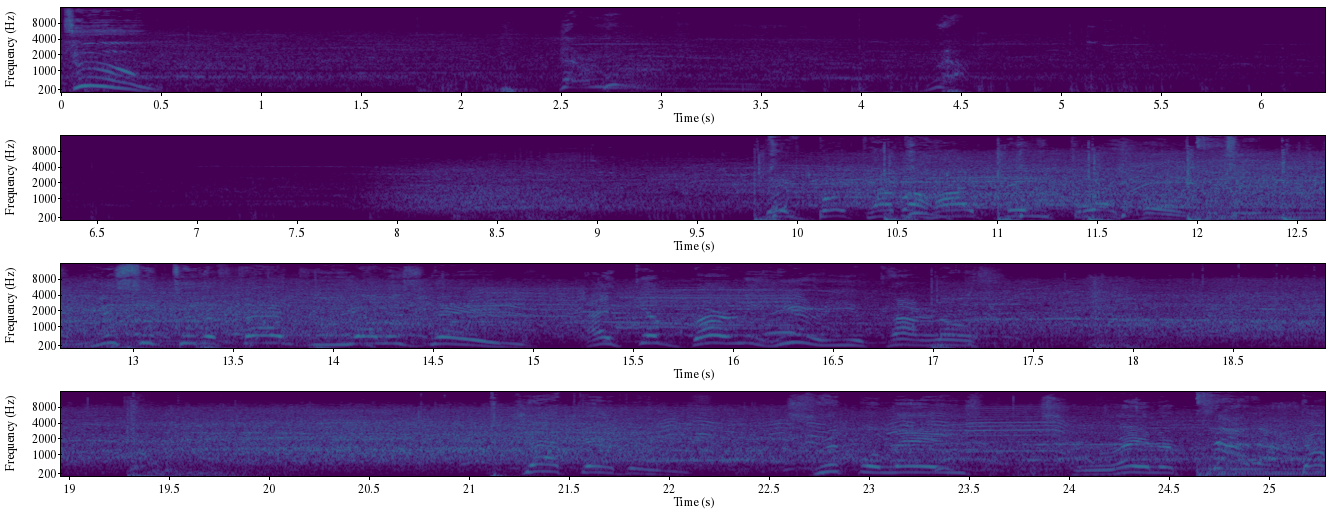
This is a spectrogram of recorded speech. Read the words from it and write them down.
Two. Both have a high pain threshold. Listen to the fans yell his name. I can barely hear you, Carlos. Jack Evans, Triple A's trailer. The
